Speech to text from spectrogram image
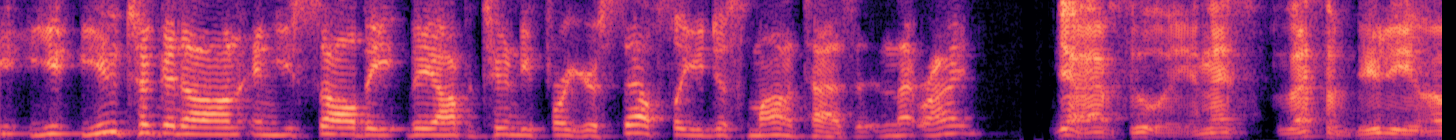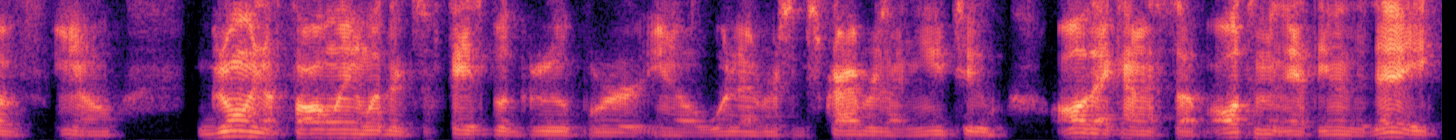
you, you, you took it on and you saw the the opportunity for yourself, so you just monetize it. Isn't that right? Yeah, absolutely. And that's that's the beauty of you know growing a following, whether it's a Facebook group or you know whatever subscribers on YouTube, all that kind of stuff. Ultimately, at the end of the day,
